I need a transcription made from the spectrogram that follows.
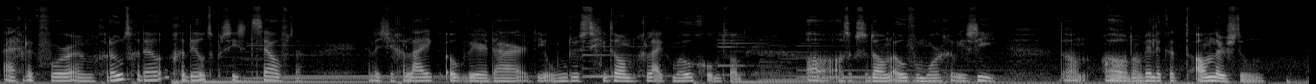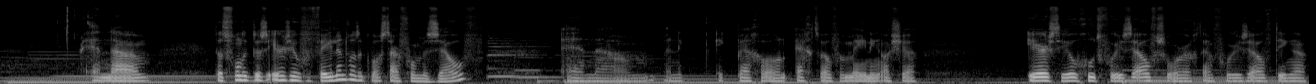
eigenlijk voor een groot gedeelte precies hetzelfde? En dat je gelijk ook weer daar die onrust die dan gelijk omhoog komt van... Oh, als ik ze dan overmorgen weer zie, dan, oh, dan wil ik het anders doen. En uh, dat vond ik dus eerst heel vervelend, want ik was daar voor mezelf. En, uh, en ik, ik ben gewoon echt wel van mening als je eerst heel goed voor jezelf zorgt en voor jezelf dingen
